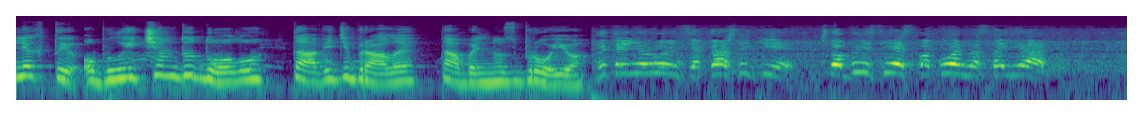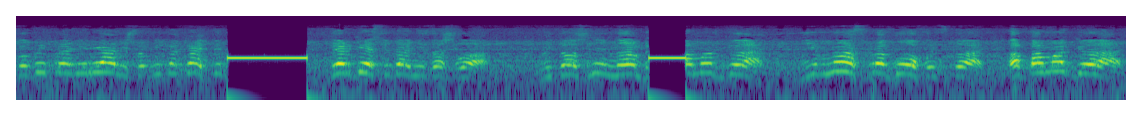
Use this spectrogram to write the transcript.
лягти обличчям додолу та відібрали табельну зброю. Мы тренируемся каждый день, чтобы вы здесь спокойно стояли, чтобы вы проверяли, чтобы никакая пи*** ДРГ сюда не зашла. Вы должны нам б***ь, помогать, не в нас врагов искать, а помогать.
